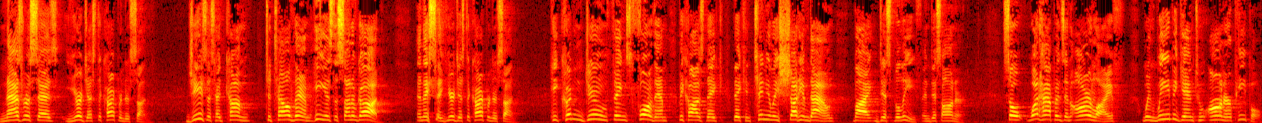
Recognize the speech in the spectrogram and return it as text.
Nazareth says, You're just a carpenter's son. Jesus had come to tell them he is the Son of God. And they say, You're just a carpenter's son. He couldn't do things for them because they, they continually shut him down by disbelief and dishonor. So, what happens in our life when we begin to honor people?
